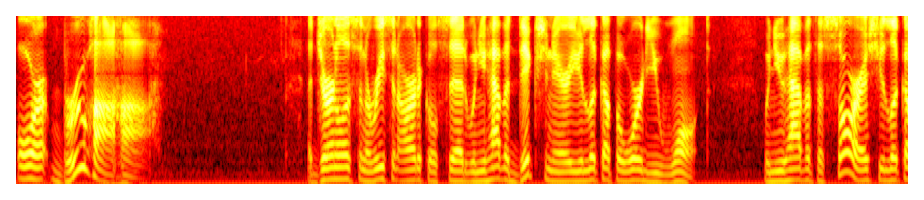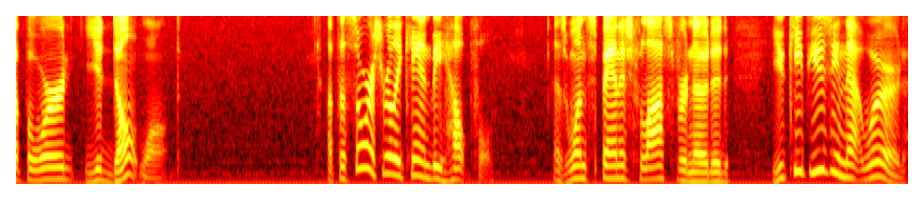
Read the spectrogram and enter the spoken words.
or brouhaha. A journalist in a recent article said when you have a dictionary, you look up a word you want. When you have a thesaurus, you look up a word you don't want. A thesaurus really can be helpful. As one Spanish philosopher noted, you keep using that word.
